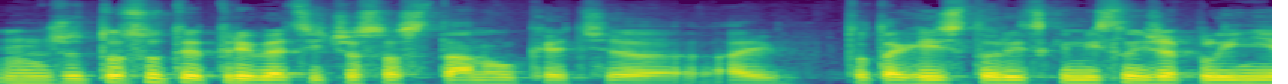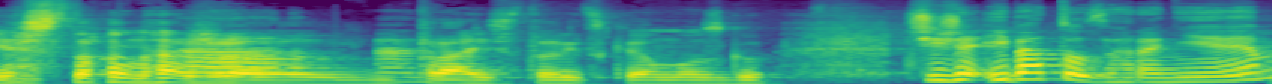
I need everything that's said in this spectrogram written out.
Mm, že to sú tie tri veci, čo sa stanú, keď e, aj to tak historicky myslím, že plinie z toho nášho prahistorického mozgu. Čiže iba to zhrniem.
